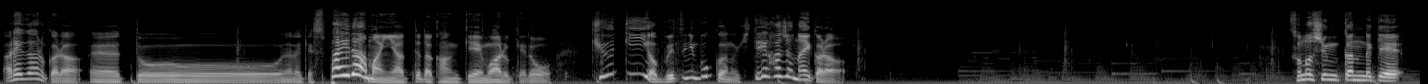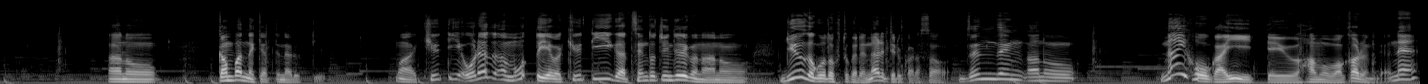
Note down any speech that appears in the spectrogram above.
あれがあるからえー、っとなんだっけスパイダーマンやってた関係もあるけど QT は別に僕あの否定派じゃないからその瞬間だけあの頑張んなきゃってなるっていう。まあ QT 俺はもっと言えば QT が戦闘中に出てくるのはあの竜が如くとかで慣れてるからさ全然あのない方がいいっていう派もわかるんだよね。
